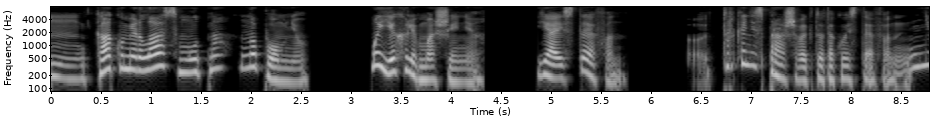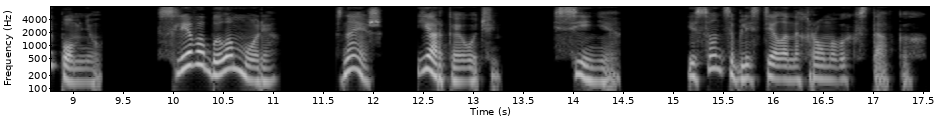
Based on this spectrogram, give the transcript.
М -м, как умерла, смутно, но помню. Мы ехали в машине. Я и Стефан. Э, только не спрашивай, кто такой Стефан, не помню. Слева было море. Знаешь, Яркое очень. Синее. И солнце блестело на хромовых вставках.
